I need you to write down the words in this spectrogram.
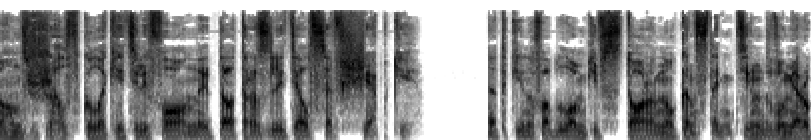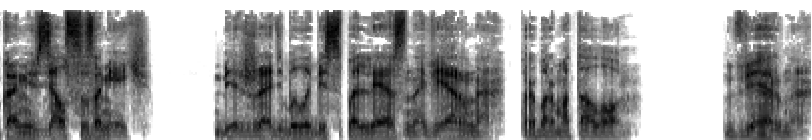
Он сжал в кулаке телефон, и тот разлетелся в щепки. Откинув обломки в сторону, Константин двумя руками взялся за меч. «Бежать было бесполезно, верно?» — пробормотал он. «Верно»,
